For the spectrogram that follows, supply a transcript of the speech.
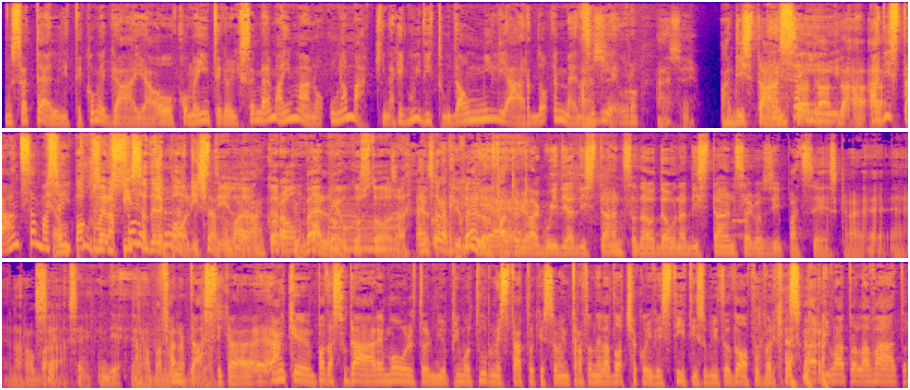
un satellite come Gaia o come Integral XMM ha in mano una macchina che guidi tu da un miliardo e mezzo eh di euro. Eh sì a distanza, sei, da, da, a, a, distanza, ma è sei un po' come la pista delle certo, Polystil, certo, però un bello. po' più costosa. È ancora più bello è... il fatto che la guidi a distanza da, da una distanza così pazzesca. È, è una roba, sì, sì, è una roba fantastica. Anche un po' da sudare molto. Il mio primo turno è stato che sono entrato nella doccia con i vestiti subito dopo perché sono arrivato lavato.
